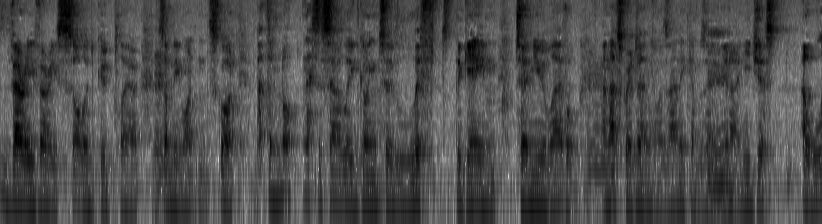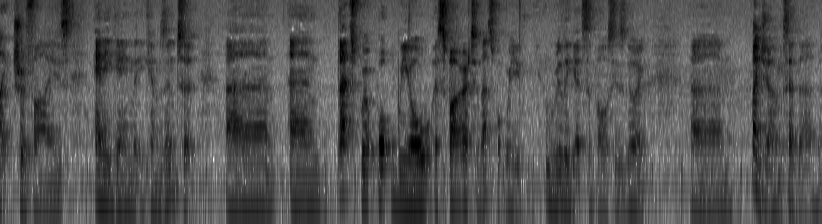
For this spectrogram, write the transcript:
very, very solid, good player. Mm. Somebody you want in the squad. But they're not necessarily going to lift the game to a new level, Mm. and that's where Daniel Arzani comes in. Mm. You know, he just electrifies any game that he comes into. Um, and that's what, what we all aspire to. That's what we really gets the pulses going. Um, mind you, having said that, the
